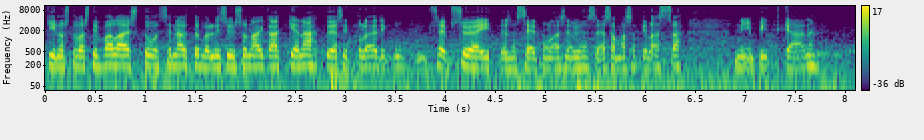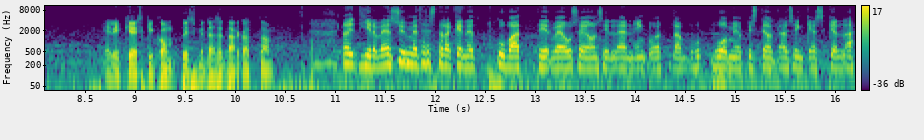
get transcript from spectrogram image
kiinnostavasti valaistu, se näyttämöllisyys on aika äkkiä nähty ja sitten tulee niin kuin, se syö itsensä se, että mulla on siinä yhdessä ja samassa tilassa niin pitkään. Eli keskikomppis, mitä se tarkoittaa? No, hirveän symmetristä rakennetut kuvat hirveän usein on silleen, niin kuin, että huomiopiste on täysin keskellä.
